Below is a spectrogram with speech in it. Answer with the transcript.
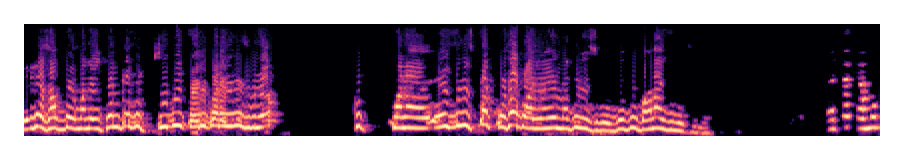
এটা সব থেকে মানে এখানকার যে কিবি তৈরি করে জিনিসগুলো খুব মানে এই জিনিসটা কোথাও পাওয়া যায় না এই ম্যাটেরিয়ালসগুলো যদি বানায় জিনিসগুলো। এটা কেমন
